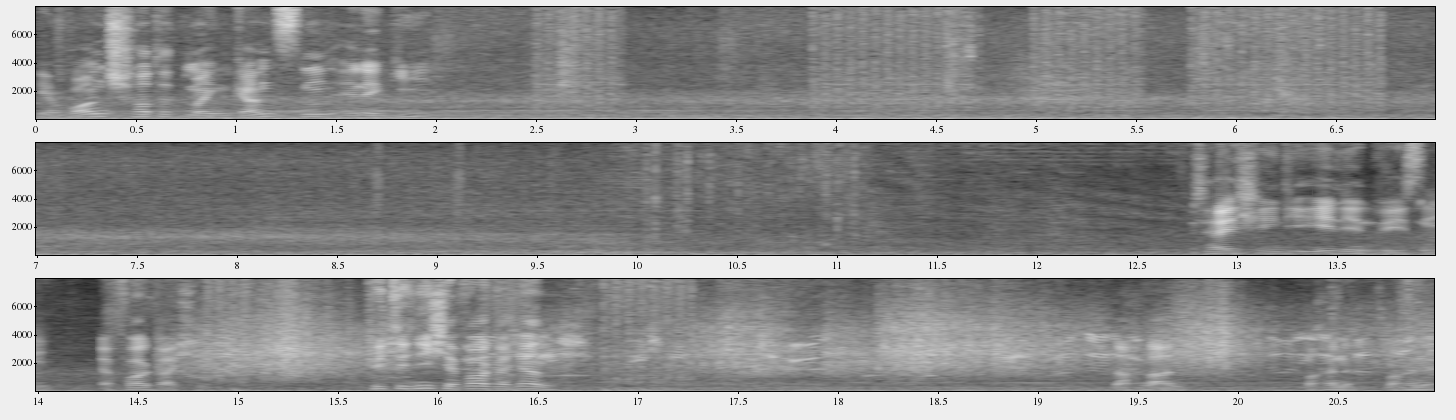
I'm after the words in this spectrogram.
Der one-shottet meinen ganzen Energie... Verteidigt gegen die Alienwesen. Erfolgreich. Fühlt sich nicht erfolgreich an. Nachladen. Mach eine, mach eine.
